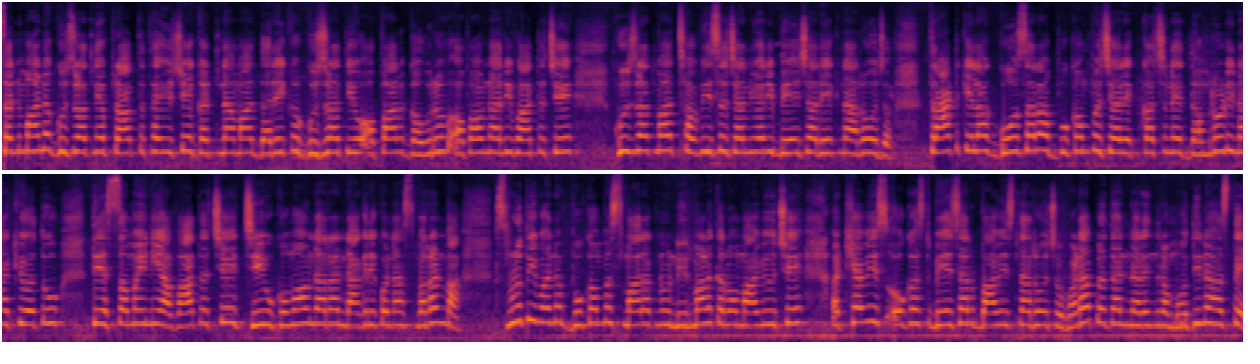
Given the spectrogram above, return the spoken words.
સન્માન ગુજરાતને પ્રાપ્ત થયું છે. ઘટનામાં દરેક ગુજરાતીઓ અપાર ગૌરવ અપાવનારી વાત છે. ગુજરાતમાં છવ્વીસ જાન્યુઆરી બે હજાર એકના રોજ ત્રાટકેલા ગોસારા ભૂકંપ જ્યારે કચ્છને ધમરોડી નાખ્યું હતું, તે સમયની આ વાત છે. જીવ ગુમાવનારા નાગરિકોના સ્મરણમાં સ્મૃતિવન ભૂકંપ સ્મારકનું નિર્માણ કરવામાં આવ્યું છે. અઠ્યાવીસ ઓગસ્ટ બે હજાર બાવીસના રોજ વડાપ્રધાન નરેન્દ્ર મોદીના હસ્તે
